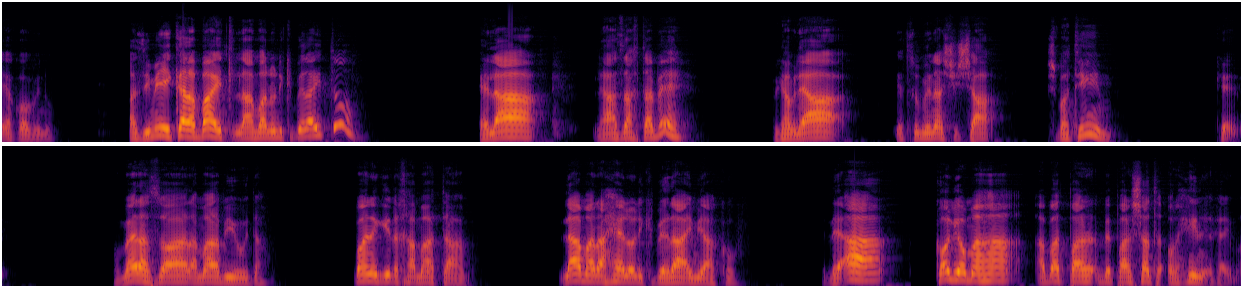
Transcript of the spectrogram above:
יעקב אבינו. אז אם היא עיקר הבית, למה לא נקברה איתו? אלא לאה זכתה ב. וגם לאה יצאו ממנה שישה שבטים. כן. אומר הזוהר, אמר רבי יהודה, בוא אני אגיד לך מה הטעם. למה רחל לא נקברה עם יעקב? לאה, כל יום הבת פר... בפרשת אורחין קיימה.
